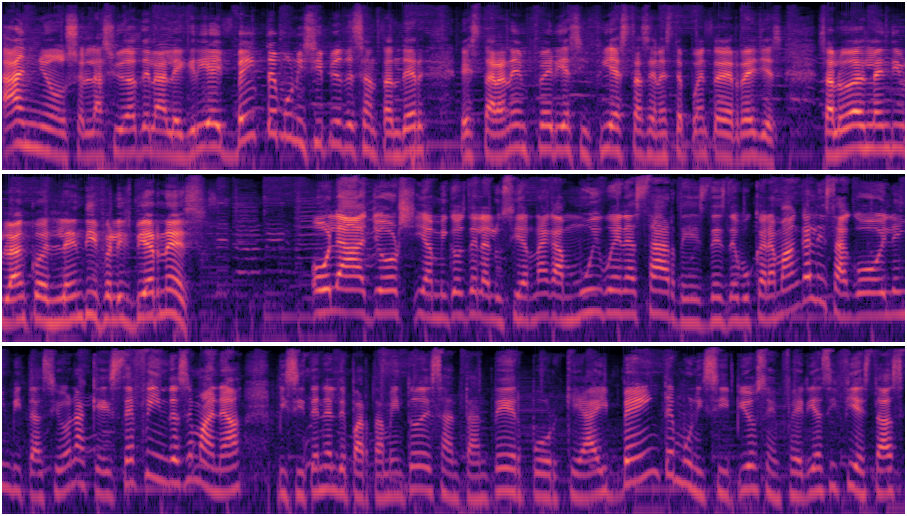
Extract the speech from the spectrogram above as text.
años la ciudad de la alegría y 20 municipios de Santander estarán en ferias y fiestas en este Puente de Reyes. Saluda Slendy Blanco. Slendy, feliz viernes viernes. Hola George y amigos de la Luciérnaga, muy buenas tardes. Desde Bucaramanga les hago hoy la invitación a que este fin de semana visiten el departamento de Santander porque hay 20 municipios en ferias y fiestas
